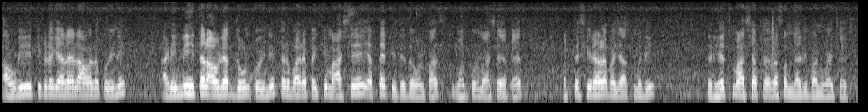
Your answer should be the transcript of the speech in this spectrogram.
आवडी तिकडे गेलाय लावायला कोयनी आणि मी इथं लावल्यात दोन कोयनी तर बऱ्यापैकी मासे येत आहेत तिथे जवळपास. भरपूर मासे येत आहेत. फक्त शिरायला पाहिजे आतमध्ये. तर हेच मासे आपल्याला संध्याकाळी बनवायचे आहेत.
